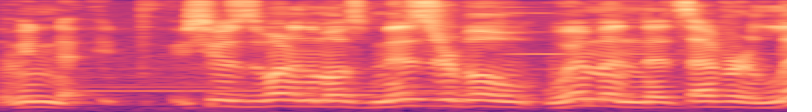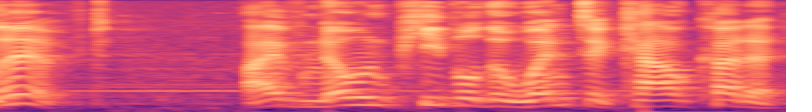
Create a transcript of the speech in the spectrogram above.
I mean, she was one of the most miserable women that's ever lived. I've known people that went to Calcutta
